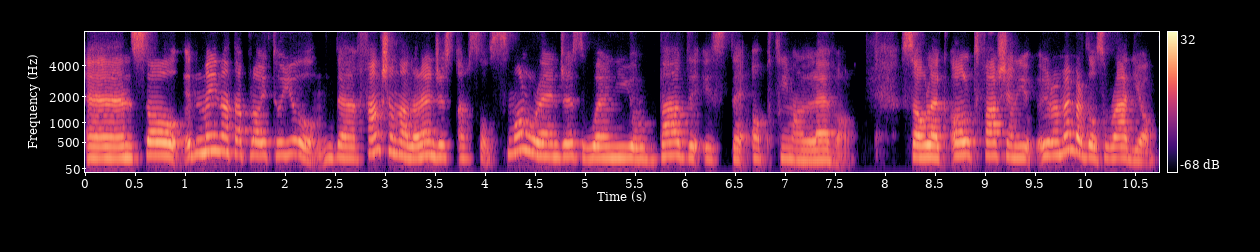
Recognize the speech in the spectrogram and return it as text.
And so it may not apply to you. The functional ranges are so small ranges when your body is the optimal level. So like old fashioned, you, you remember those radio,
